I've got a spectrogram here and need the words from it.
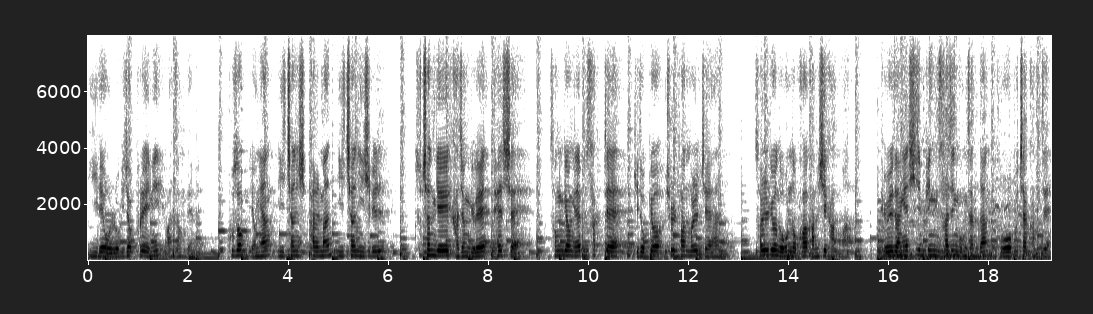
이데올로기적 프레임이 완성됨. 후속 영향 2018만 2021 수천 개의 가정교회 폐쇄 성경 앱 삭제, 기독교 출판물 제한, 설교 녹음 녹화 감시 강화, 교회당의 시진핑 사진 공산당 구호 부착 강제,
